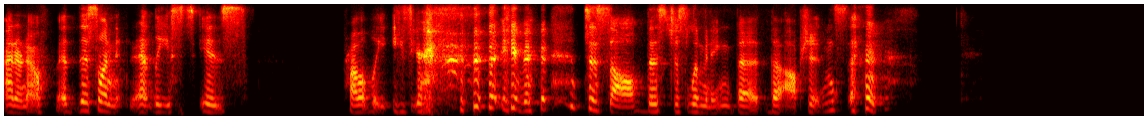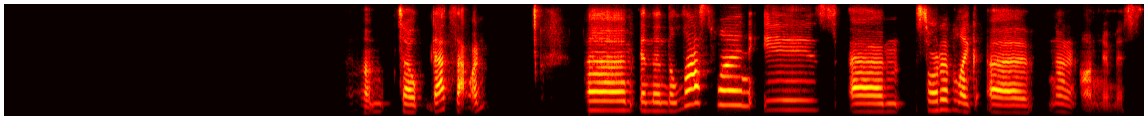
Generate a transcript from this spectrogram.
I don't know. Uh, This one at least is probably easier even to solve this just limiting the the options. um, so that's that one. Um, and then the last one is um, sort of like a not an omnibus,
